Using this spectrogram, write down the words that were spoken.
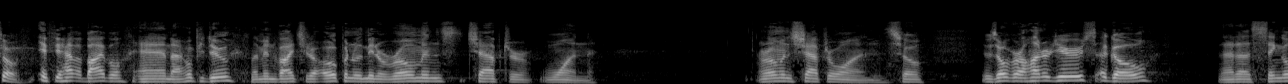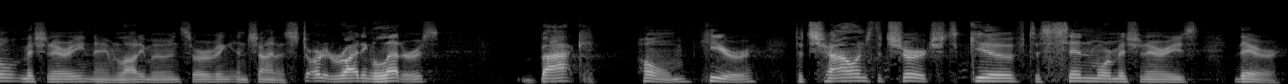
So, if you have a Bible, and I hope you do, let me invite you to open with me to Romans chapter 1. Romans chapter 1. So, it was over a hundred years ago that a single missionary named Lottie Moon, serving in China, started writing letters back home here to challenge the church to give, to send more missionaries there.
